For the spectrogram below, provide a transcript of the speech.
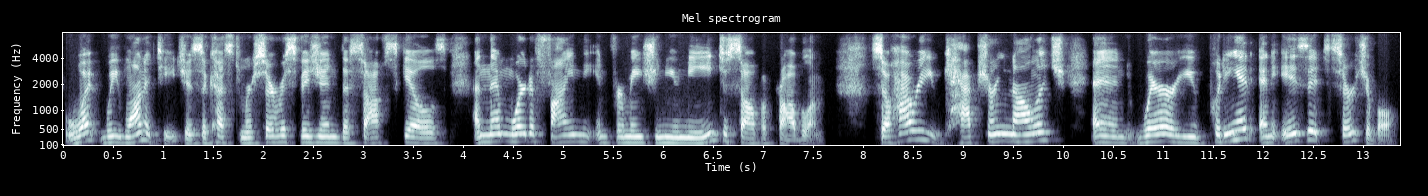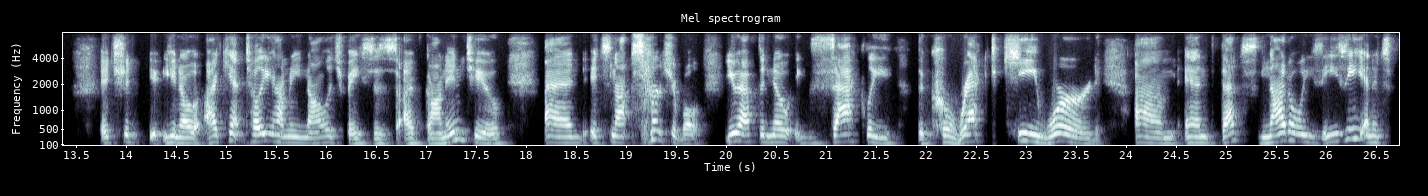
what we want to teach is the customer service vision, the soft skills, and then where to find the information you need to solve a problem. So, how are you capturing knowledge and where are you putting it? And is it searchable? It should, you know, I can't tell you how many knowledge bases I've gone into and it's not searchable. You have to know exactly the correct keyword. Um, and that's not always easy. And it's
